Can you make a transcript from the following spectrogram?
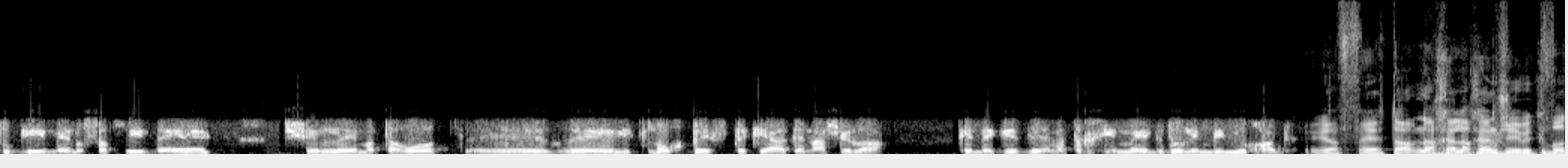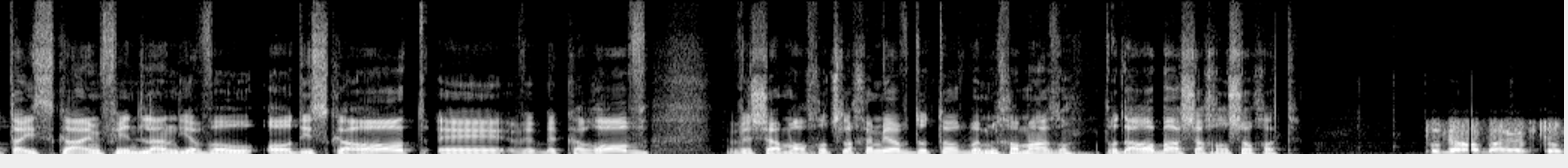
סוגים נוספים של מטרות ולתמוך בהספקי ההגנה שלה כנגד מטחים גדולים במיוחד. יפה. טוב, נאחל לכם שבעקבות העסקה עם פינלנד יבואו עוד עסקאות, ובקרוב, ושהמערכות שלכם יעבדו טוב במלחמה הזו. תודה רבה, שחר שוחט. תודה רבה, ערב טוב.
